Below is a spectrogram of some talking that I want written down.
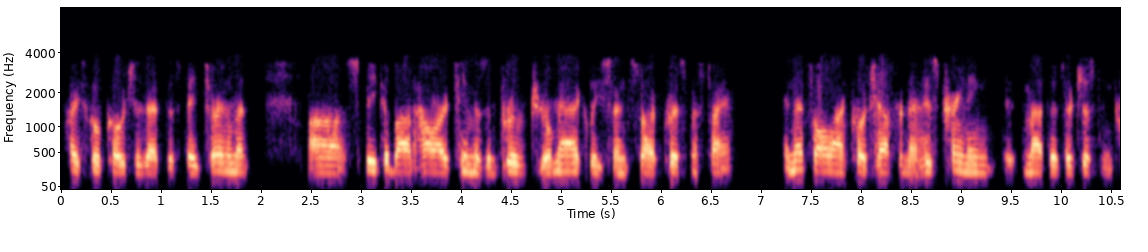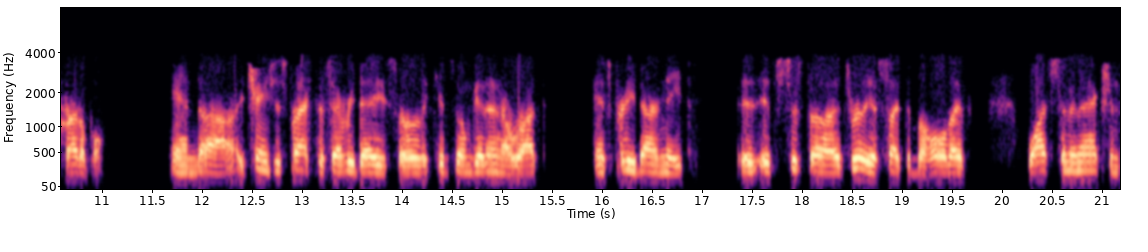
high school coaches at the state tournament uh, speak about how our team has improved dramatically since uh, Christmas time, and that's all on Coach Heffernan. His training methods are just incredible, and uh, he changes practice every day so the kids don't get in a rut. And it's pretty darn neat. It, it's just uh, it's really a sight to behold. I've watched him in action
